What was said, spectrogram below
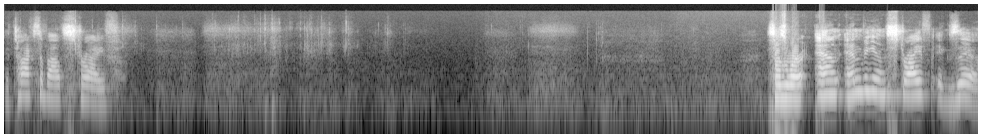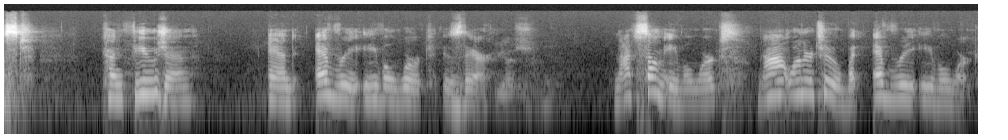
it talks about strife. It says where en- envy and strife exist, confusion and every evil work is there. Yes. Not some evil works, not one or two, but every evil work.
